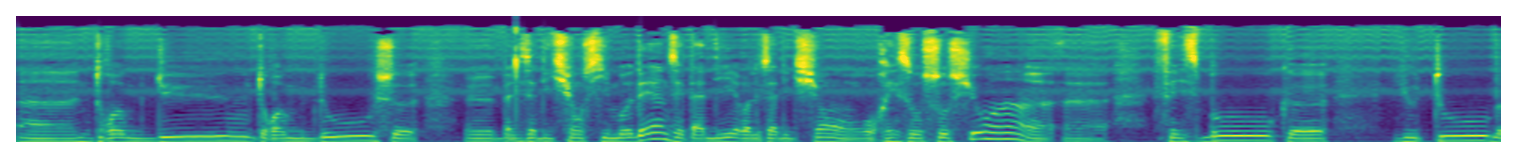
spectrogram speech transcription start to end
euh, drogue dure, drogue douce, euh, ben, les addictions aussi modernes, c'est-à-dire les addictions aux réseaux sociaux, hein, euh, Facebook, YouTube,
